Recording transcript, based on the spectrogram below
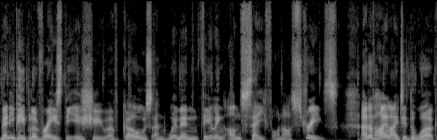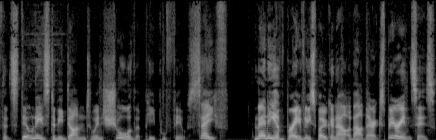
many people have raised the issue of girls and women feeling unsafe on our streets, and have highlighted the work that still needs to be done to ensure that people feel safe. Many have bravely spoken out about their experiences,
